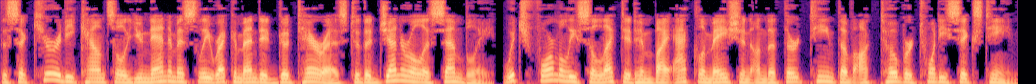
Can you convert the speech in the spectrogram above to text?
the Security Council unanimously recommended Guterres to the General Assembly, which formally selected him by acclamation on 13 October 2016.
